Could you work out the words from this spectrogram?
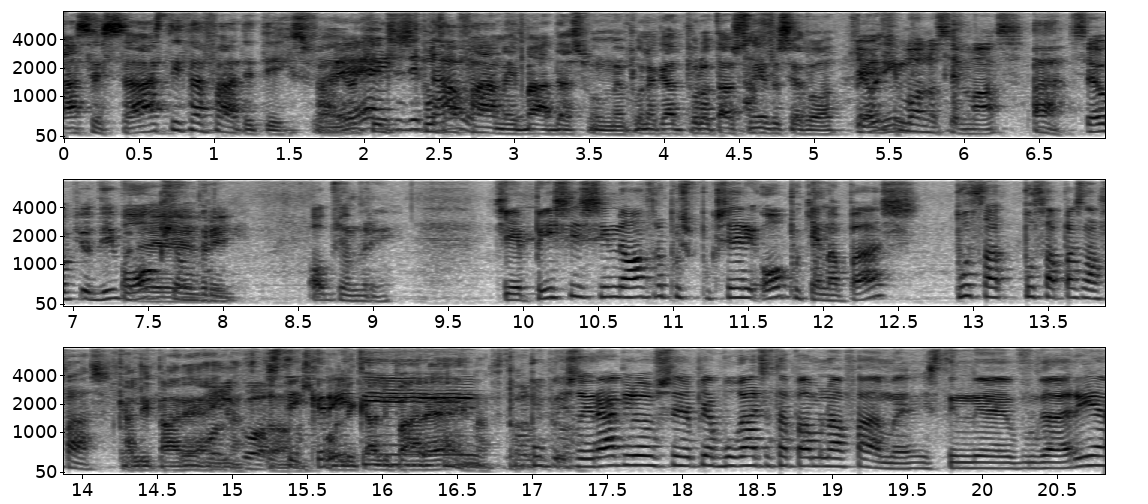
Α, σε εσάς τι θα φάτε, τι έχεις φάει. Ναι, Όχι συζητάμε. που θα φάμε η μπάντα, ας πούμε, που είναι κάτι που ρωτάω συνήθως εγώ. Και όχι μόνο σε εμάς, Α. σε οποιοδήποτε. Όποιον βρει. Όποιον βρει. Και επίσης είναι ο άνθρωπος που ξέρει όπου και να πας, πού θα, πού θα πας να φας; Καλή παρέα είναι Πολικό. αυτό. Στην όμως. Κρήτη, Πολύ καλή παρέα είναι αυτό. Που, στο Ηράκλειο σε ποια μπουγάτσα θα πάμε να φάμε; Στην ε, Βουλγαρία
